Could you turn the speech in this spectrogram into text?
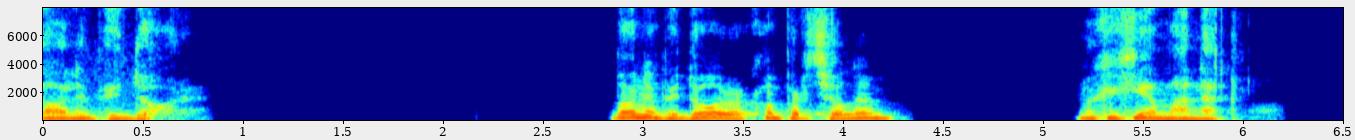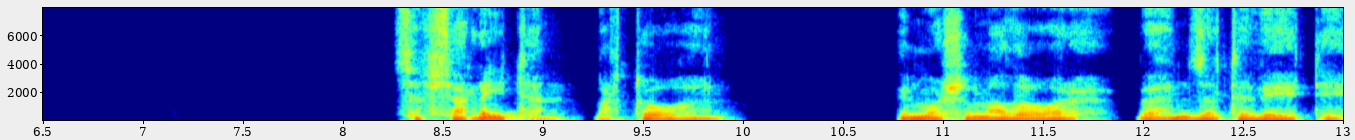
dalin prej dore. Dalin prej dore, kam për qëllim, nuk i kie emanet mo. Sepse rritën, martohen, në moshën madhore, bëhen zot të veti.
